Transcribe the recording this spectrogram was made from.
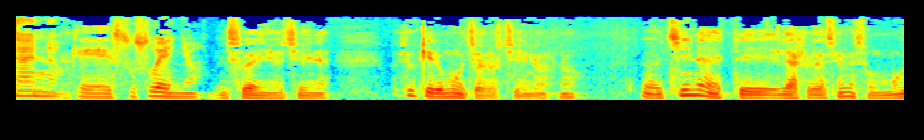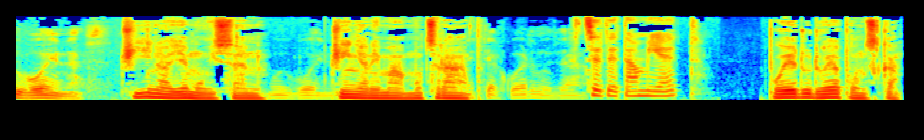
sen. que es su sueño. Mi sueño China. Yo quiero mucho a los chinos, ¿no? China, este, las relaciones son muy buenas. Čína je můj sen. Číňany mám moc rád. Chcete tam jet? Pojedu do Japonska.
